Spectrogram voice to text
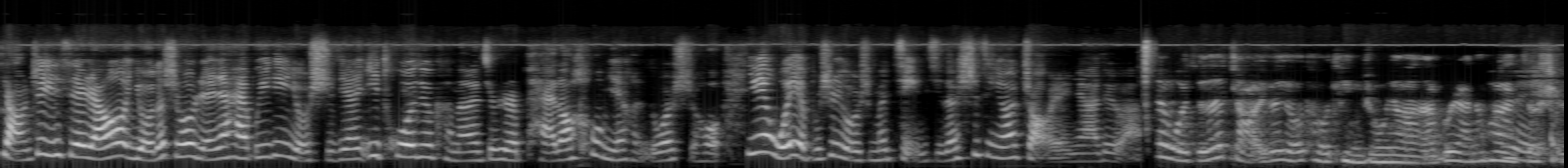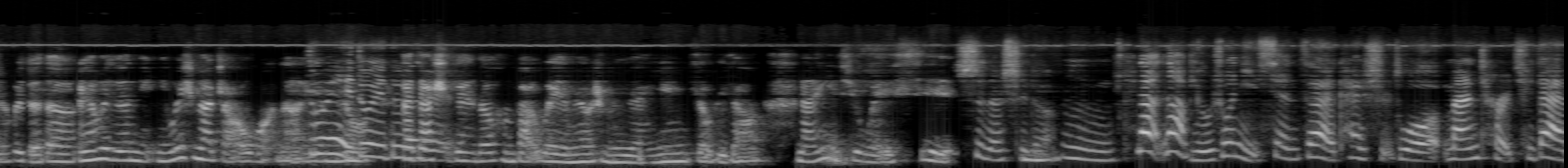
想这些。然后有的时候人家还不一定有时间，一拖就可能就是排到后面很多时候。因为我也不是有什么紧急的事情要找人家，对吧？对，我觉得找一个由头挺重要的，不然的话就是会觉得人家会觉得你你为什么要找我呢？对对对，大家时间也都很宝贵，也没有什么原因，就比较难以去维系。是的，是的，嗯。那那比如说你现在开始做 mentor 去带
